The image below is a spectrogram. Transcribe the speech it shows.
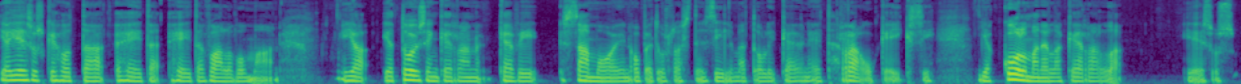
Ja Jeesus kehottaa heitä, heitä valvomaan. Ja, ja toisen kerran kävi samoin opetuslasten silmät oli käyneet raukeiksi. Ja kolmannella kerralla Jeesus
